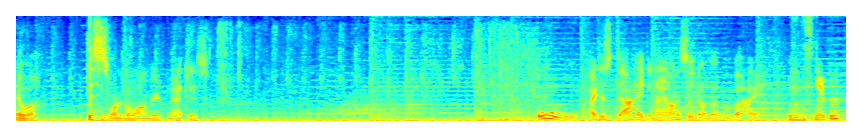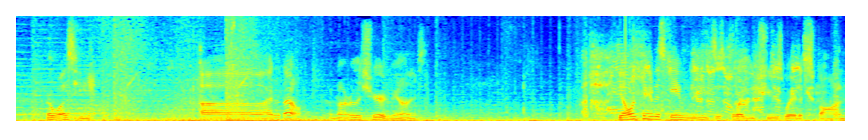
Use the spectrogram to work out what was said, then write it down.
Oh well. This is one of the longer matches. Ooh, I just died and I honestly don't know who by. Was it the sniper? Where was he? Uh, I don't know. I'm not really sure to be honest. The only thing this game needs is to let you choose where to spawn.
